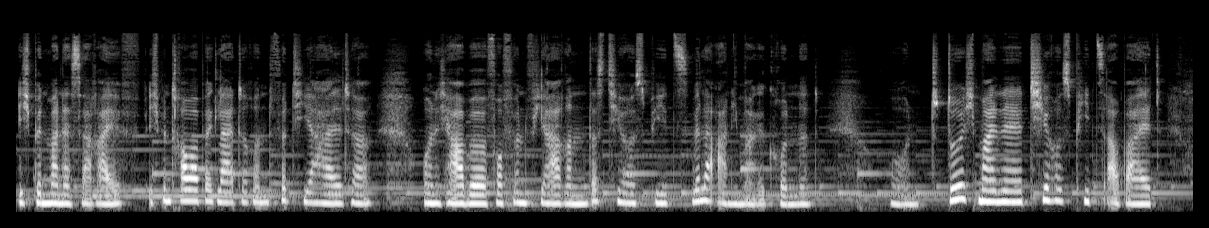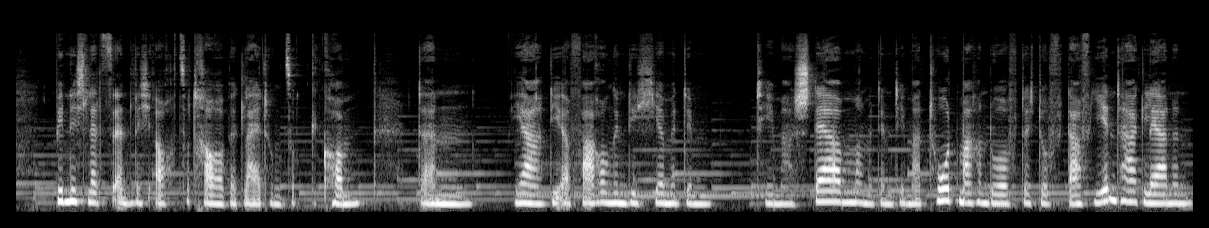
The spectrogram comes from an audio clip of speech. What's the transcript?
Ich bin Vanessa Reif, ich bin Trauerbegleiterin für Tierhalter und ich habe vor fünf Jahren das Tierhospiz Villa Anima gegründet. Und durch meine Tierhospizarbeit bin ich letztendlich auch zur Trauerbegleitung gekommen. Denn ja, die Erfahrungen, die ich hier mit dem Thema Sterben und mit dem Thema Tod machen durfte, ich durf, darf jeden Tag lernen.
